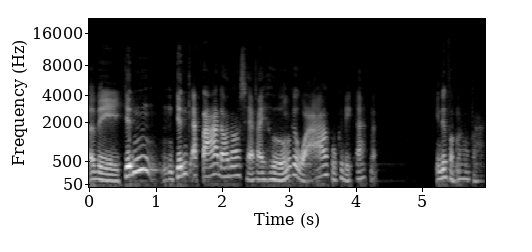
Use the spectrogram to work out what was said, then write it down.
Bởi vì chính chính cái ác tá đó nó sẽ phải hưởng cái quả của cái việc ác đó. Nhưng đức phật nó không phải.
